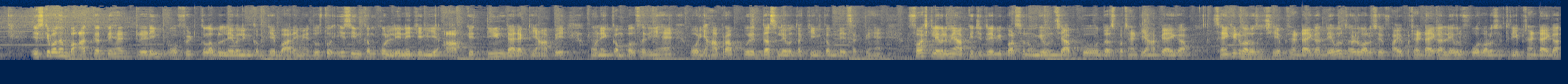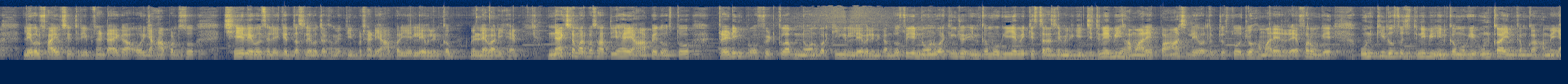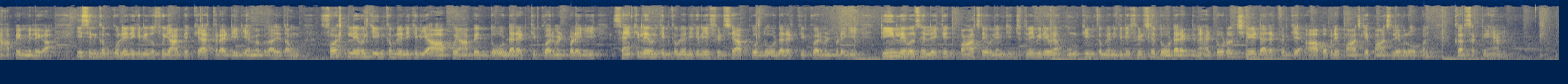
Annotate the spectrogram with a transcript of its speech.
इसके बाद हम बात करते हैं trading profit club level income के बारे में। दोस्तों, इस इनकम को लेने के लिए आपके तीन डायरेक्ट यहाँ पे होने कंपलसरी हैं और यहाँ पर आप पूरे दस लेवल तक की इनकम ले सकते हैं। फ़र्स्ट लेवल में आपके जितने भी पर्सन होंगे, उनसे आपको दस परसेंट यहाँ पर आएगा। सेकेंड वालों से छः परसेंट आएगा, लेवल थर्ड वालों से फाइव परसेंट आएगा, लेवल फोर वालों से थ्री परसेंट आएगा, लेवल फाइव से थ्री परसेंट आएगा, और यहाँ पर दोस्तों छः लेवल से लेकर दस लेवल तक हमें तीन परसेंट यहाँ पर ये लेवल इनकम मिलने वाली है। नेक्स्ट हमारे पास आती है यहाँ पे दोस्तों trading profit club non working level income दोस्तों ये नॉन वर्किंग जो इनकम होगी, ये हमें किस तरह से मिलेगी? जितने भी हमारे पाँच लेवल तक दोस्तों जो हमारे रेफर होंगे, उनकी दोस्तों जितनी भी इनकम होगी, उनका इनकम का हमें यहाँ पे मिलेगा। इस इनकम को लेने के लिए दोस्तों यहाँ पे क्या क्राइटेरिया मैं बता देता हूँ। फ़र्स्ट लेवल की इनकम लेने के लिए आपको यहाँ पे दो डायरेक्ट की रिक्वायरमेंट पड़ेगी। सैकड़ लेवल की इनकम लेने के लिए फिर से आपको दो डायरेक्ट की रिक्वायरमेंट पड़ेगी। तीन लेवल से लेकर पाँच लेवल यानी कि जितने भी लेवल हैं, उनकी इनकम लेने के लिए फिर से दो डायरेक्ट देना है। टोटल छः डायरेक्ट करके आप अपने पाँच के पाँच लेवल ओपन कर सकते हैं।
